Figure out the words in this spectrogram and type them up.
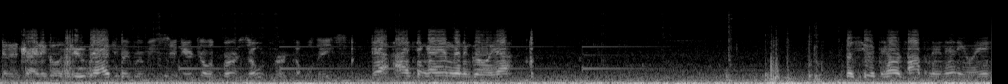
Gonna try to go through, Brad? We're gonna be sitting here until it burns out for a couple days. Yeah, I think I am gonna go, yeah. Let's see what the hell's happening anyway.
